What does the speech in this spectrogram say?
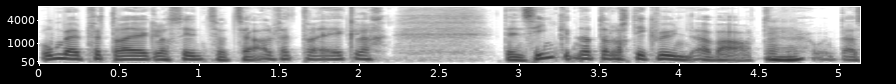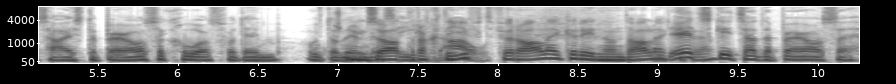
umweltverträglich sind, sozialverträglich. Dann sinken natürlich die Gewinnerwartungen. Mhm. Und das heißt der Börsenkurs von dem Unternehmen ist so attraktiv auch. für Anlegerinnen und Anleger. Und jetzt gibt es an der Börse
